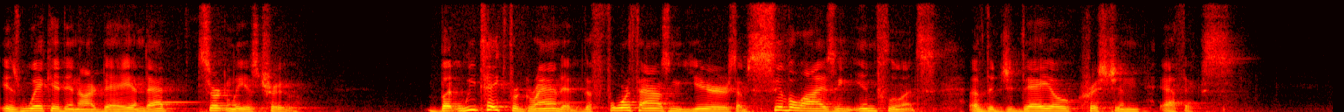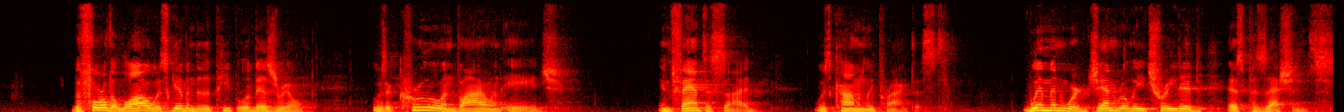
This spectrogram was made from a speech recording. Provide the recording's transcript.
is wicked in our day, and that certainly is true. But we take for granted the 4,000 years of civilizing influence of the Judeo Christian ethics. Before the law was given to the people of Israel, it was a cruel and violent age. Infanticide was commonly practiced. Women were generally treated as possessions.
